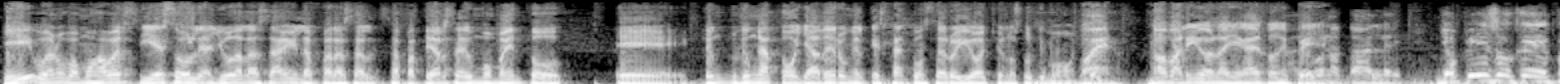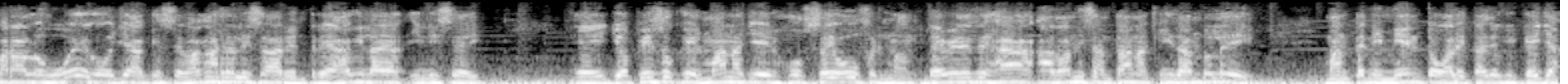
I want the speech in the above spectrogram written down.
Y bueno, vamos a ver si eso le ayuda a las águilas para zapatearse de un momento, eh, de, un, de un atolladero en el que están con 0 y 8 en los últimos 8. Bueno, no ha valido la llegada de Tony Peña. Buenas tardes. Yo pienso que para los juegos ya que se van a realizar entre Águila y Licey, eh, yo pienso que el manager José Offerman debe de dejar a Dani Santana aquí dándole mantenimiento al estadio Quiqueya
